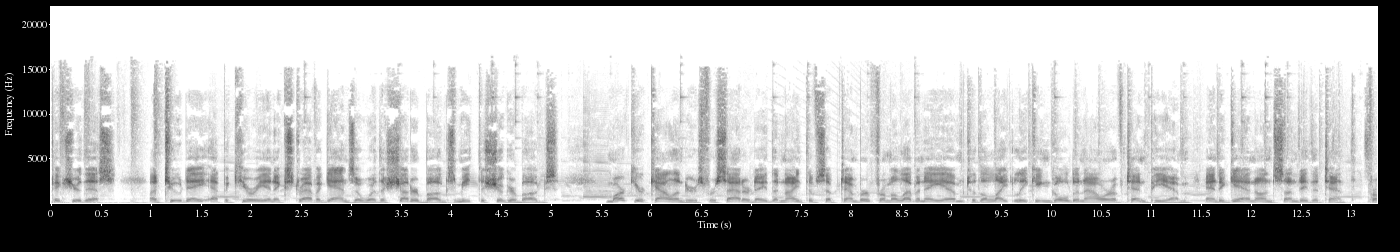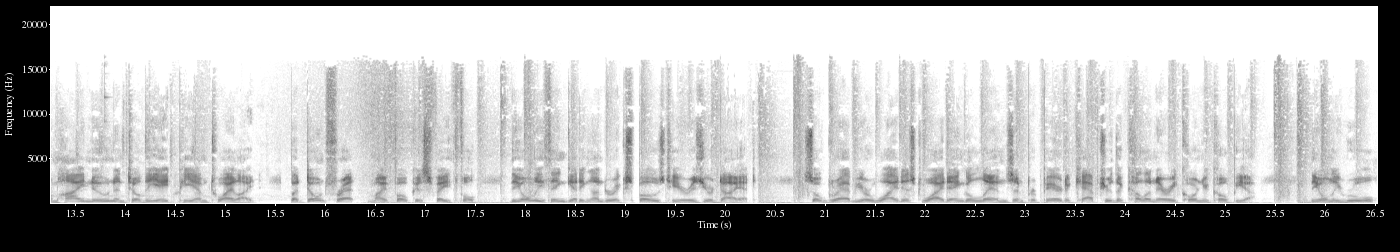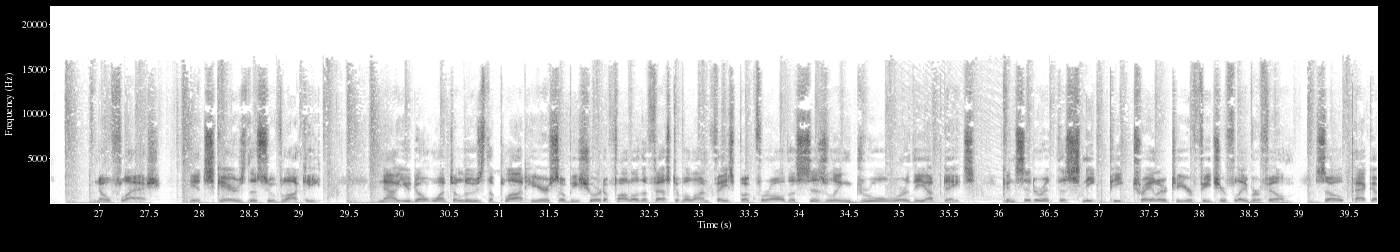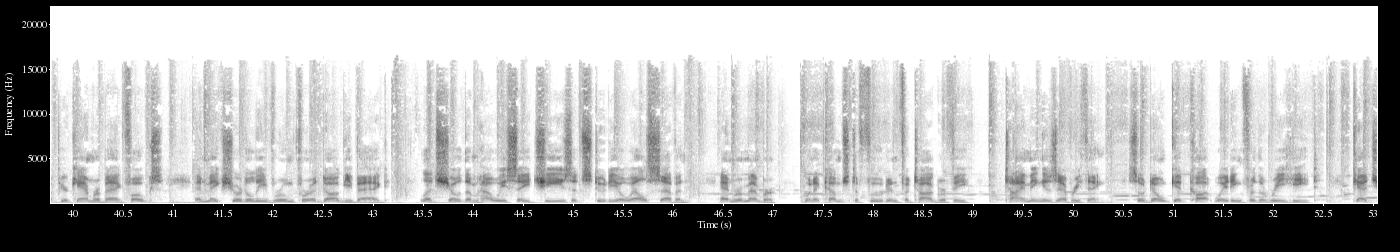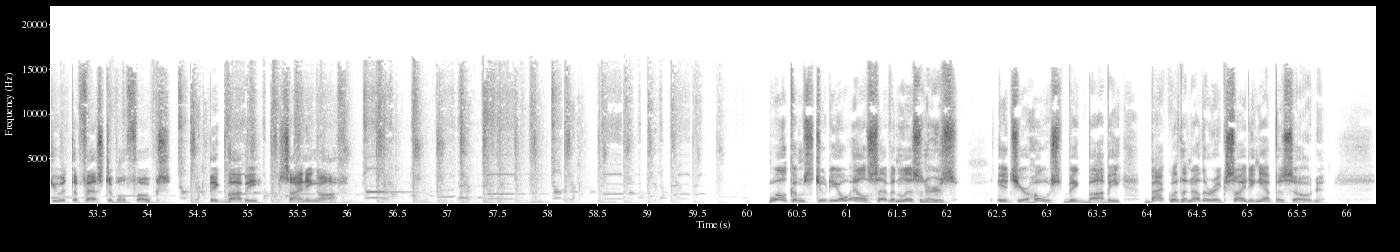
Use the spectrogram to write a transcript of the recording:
Picture this a two day Epicurean extravaganza where the shutterbugs meet the sugar bugs. Mark your calendars for Saturday, the 9th of September, from 11 a.m. to the light leaking golden hour of 10 p.m., and again on Sunday, the 10th, from high noon until the 8 p.m. twilight. But don't fret, my focus faithful. The only thing getting underexposed here is your diet. So grab your widest wide angle lens and prepare to capture the culinary cornucopia. The only rule no flash. It scares the souvlaki. Now, you don't want to lose the plot here, so be sure to follow the festival on Facebook for all the sizzling, drool worthy updates. Consider it the sneak peek trailer to your feature flavor film. So, pack up your camera bag, folks, and make sure to leave room for a doggy bag. Let's show them how we say cheese at Studio L7. And remember, when it comes to food and photography, timing is everything. So don't get caught waiting for the reheat. Catch you at the festival, folks. Big Bobby, signing off. Welcome, Studio L7 listeners. It's your host, Big Bobby, back with another exciting episode.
